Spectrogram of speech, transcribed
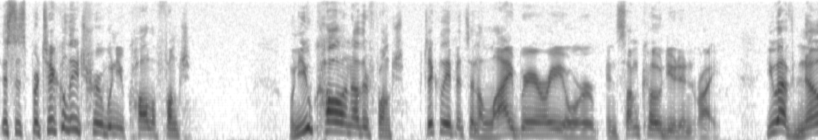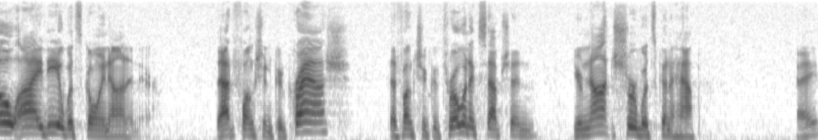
This is particularly true when you call a function. When you call another function, particularly if it's in a library or in some code you didn't write, you have no idea what's going on in there. That function could crash, that function could throw an exception, you're not sure what's gonna happen, okay?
